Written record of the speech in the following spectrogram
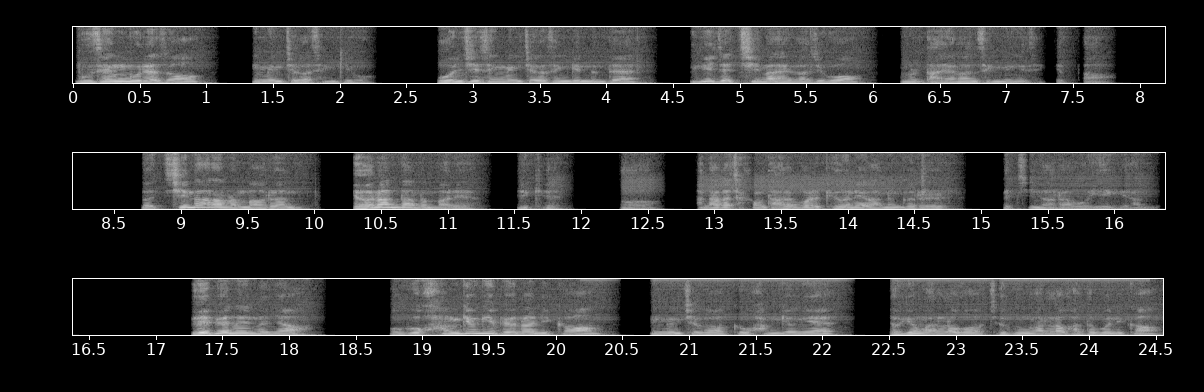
무생물에서 생명체가 생기고, 원시 생명체가 생겼는데, 그게 이제 진화해가지고, 오늘 다양한 생명이 생겼다. 그 진화라는 말은 변한다는 말이에요. 이렇게, 어, 하나가 잠깐 다른 걸 변해가는 거를 진화라고 얘기를 합니다. 왜 변했느냐? 어, 그 환경이 변하니까 생명체가 그 환경에 적용하려고, 적응하려고 하다 보니까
